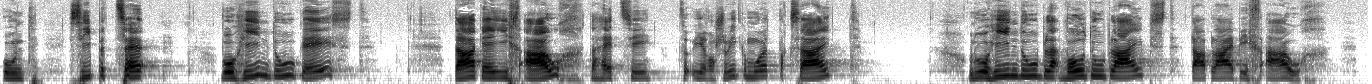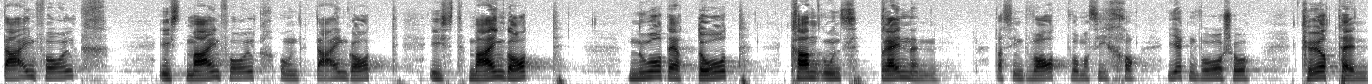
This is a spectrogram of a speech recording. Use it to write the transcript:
und 17. Wohin du gehst, da gehe ich auch, da hat sie zu ihrer Schwiegermutter gesagt. Und wohin du, wo du bleibst, da bleibe ich auch. Dein Volk ist mein Volk und dein Gott ist mein Gott. Nur der Tod kann uns trennen. Das sind Worte, wo wir sicher irgendwo schon gehört haben.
